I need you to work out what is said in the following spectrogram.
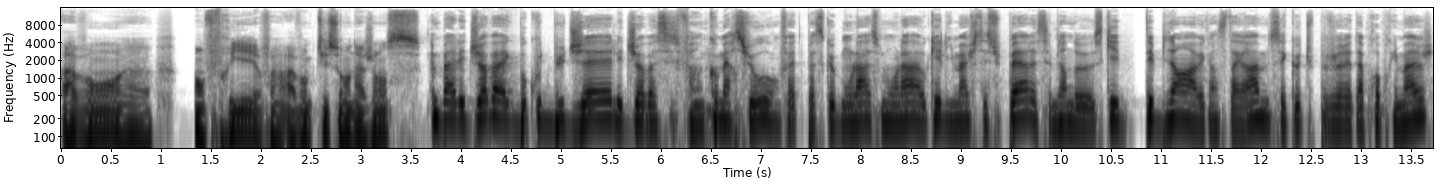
avant euh, en free, enfin avant que tu sois en agence? Bah, les jobs avec beaucoup de budget, les jobs assez, enfin, commerciaux, en fait. Parce que bon, là, à ce moment-là, ok, l'image, c'est super et c'est bien de. Ce qui était bien avec Instagram, c'est que tu peux gérer ta propre image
